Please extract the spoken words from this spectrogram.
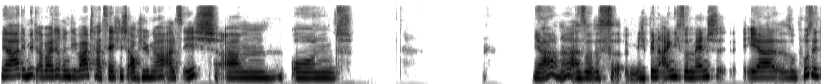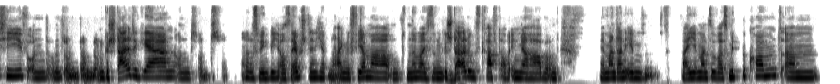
Ja, die Mitarbeiterin, die war tatsächlich auch jünger als ich. Ähm, und ja, ne, also das, ich bin eigentlich so ein Mensch eher so positiv und, und, und, und, und gestalte gern und, und ne, deswegen bin ich auch selbstständig, ich habe eine eigene Firma und ne, weil ich so eine mhm. Gestaltungskraft auch in mir habe. Und wenn man dann eben bei jemand sowas mitbekommt, ähm,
